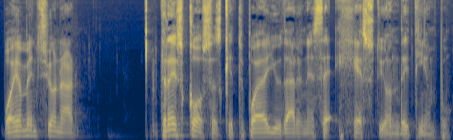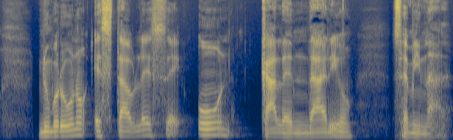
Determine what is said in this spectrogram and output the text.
voy a mencionar tres cosas que te pueden ayudar en esa gestión de tiempo. Número uno, establece un calendario seminal.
